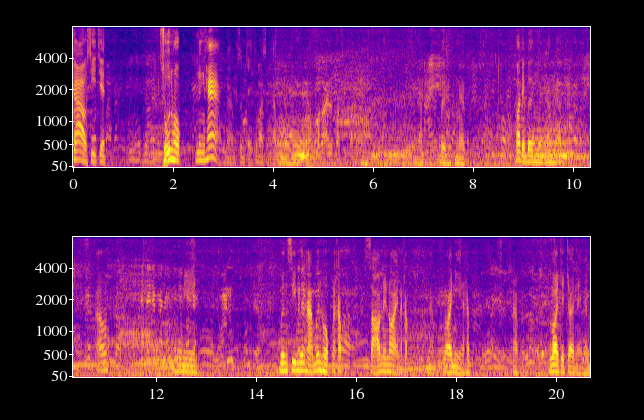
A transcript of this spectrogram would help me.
เก้าสี่เจ็ดศูนย์หก หนึ่งห้านะสนใจโทรมาสอบถามได้ครับครับเบอร์นะครับก็ได้เบอร์มือนะครับ เอามือนี้หมื่นสี่หมื่นห้าหมื่นหกนะครับ สาวน้อยๆนะครับนะครับรอยหนีนะครับครับรอยจะจอยๆไหนครับ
